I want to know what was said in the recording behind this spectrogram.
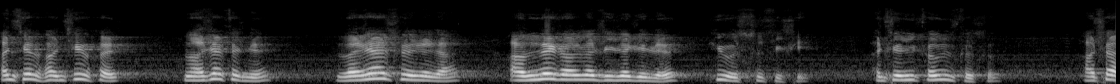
आणि ते वंशीफत माझ्याकडनं बऱ्याच वेळेला आंबेगावला दिलं गेलं ही वस्तुस्थिती आणि ते मी कबूल करतो. आता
